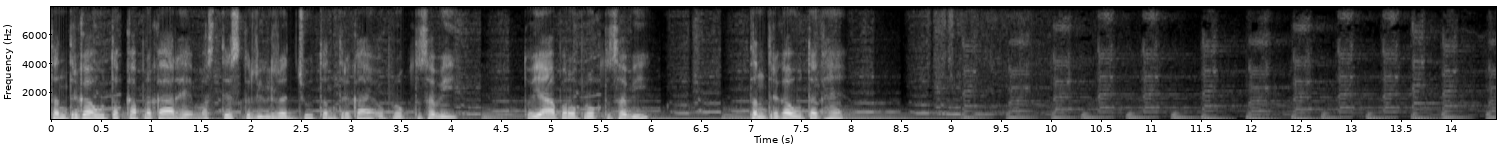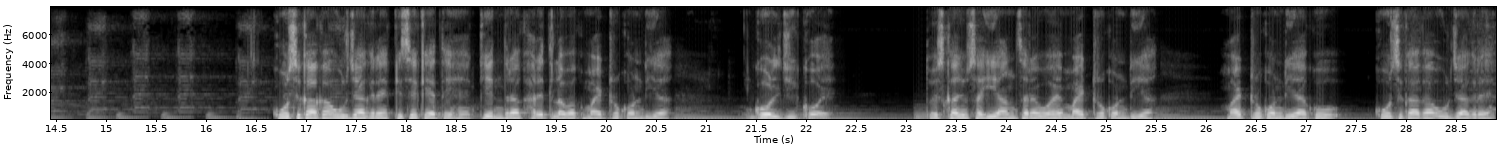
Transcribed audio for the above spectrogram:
तंत्रिका ऊतक का प्रकार है। मस्तिष्क, रीढ़, रज्जु, तंत्रिकाएँ उपरोक्त सभी। तो यहाँ पर उपरोक्त सभी तंत्रिका ऊतक हैं। कोशिका का ऊर्जा ग्रह किसे कहते हैं? केंद्रक, हरितलवक माइट्रोकोन्डिया गोल्जी कोय। तो इसका जो सही आंसर है वह है माइट्रोकोंडिया। माइट्रोकोन्डिया को कोशिका का ऊर्जा ग्रह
